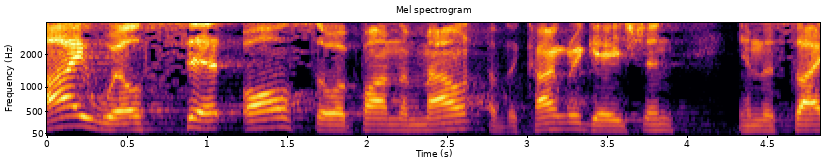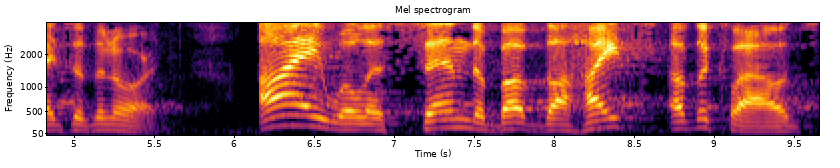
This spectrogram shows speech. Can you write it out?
I will sit also upon the mount of the congregation in the sides of the north. I will ascend above the heights of the clouds.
